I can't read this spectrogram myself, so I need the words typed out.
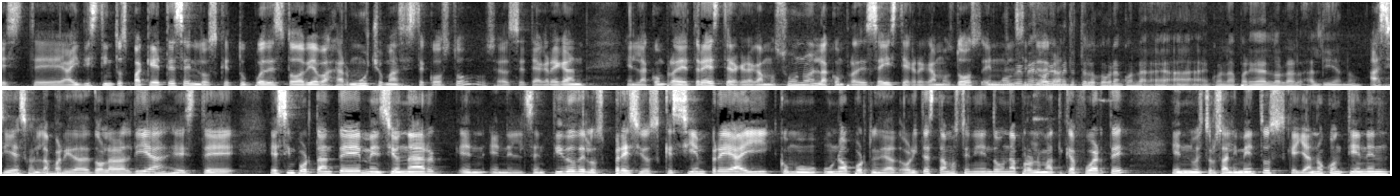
Este, hay distintos paquetes en los que tú puedes todavía bajar mucho más este costo, o sea, se te agregan en la compra de tres te agregamos uno, en la compra de seis te agregamos dos. En el Obviamente, obviamente te lo cobran con la, a- a- con la paridad del dólar al día, ¿no? Así es, con la paridad de dólar al día. Este es importante mencionar en, en el sentido de los precios que siempre hay como una oportunidad. Ahorita estamos teniendo una problemática fuerte en nuestros alimentos que ya no contienen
